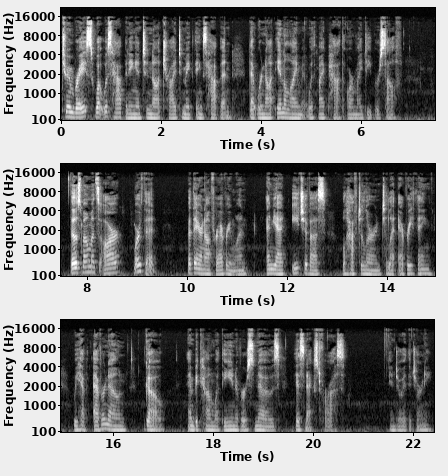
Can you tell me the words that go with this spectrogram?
To embrace what was happening and to not try to make things happen that were not in alignment with my path or my deeper self. Those moments are worth it, but they are not for everyone. And yet, each of us will have to learn to let everything we have ever known go and become what the universe knows is next for us. Enjoy the journey.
